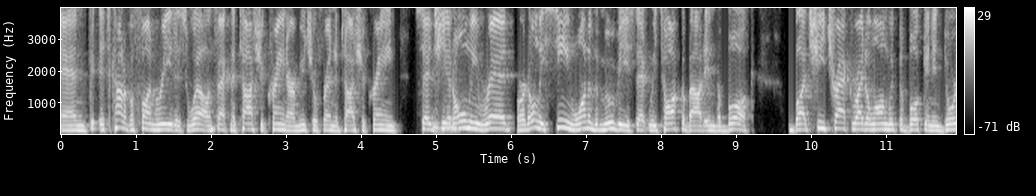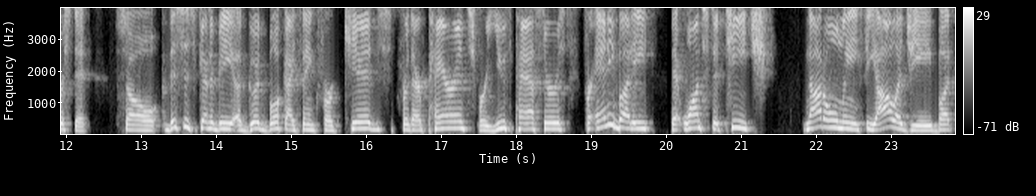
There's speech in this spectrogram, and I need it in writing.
And it's kind of a fun read as well. In fact, Natasha Crain, our mutual friend Natasha Crain, said mm-hmm. she had mm-hmm. only read or had only seen one of the movies that we talk about in the book, but she tracked right along with the book and endorsed it. So, this is going to be a good book, I think, for kids, for their parents, for youth pastors, for anybody that wants to teach not only theology, but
